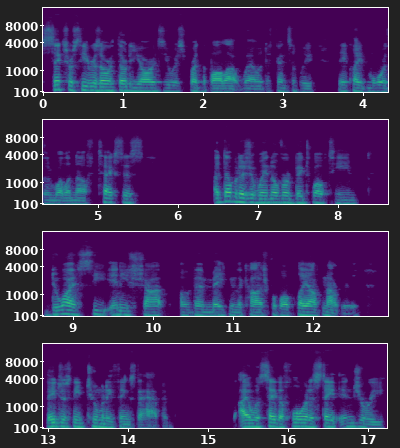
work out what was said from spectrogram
Six receivers over 30 yards. Ewers spread the ball out well defensively. They played more than well enough. Texas, a double digit win over a Big 12 team. Do I see any shot of them making the college football playoff? Not really. They just need too many things to happen. I would say the Florida State injury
